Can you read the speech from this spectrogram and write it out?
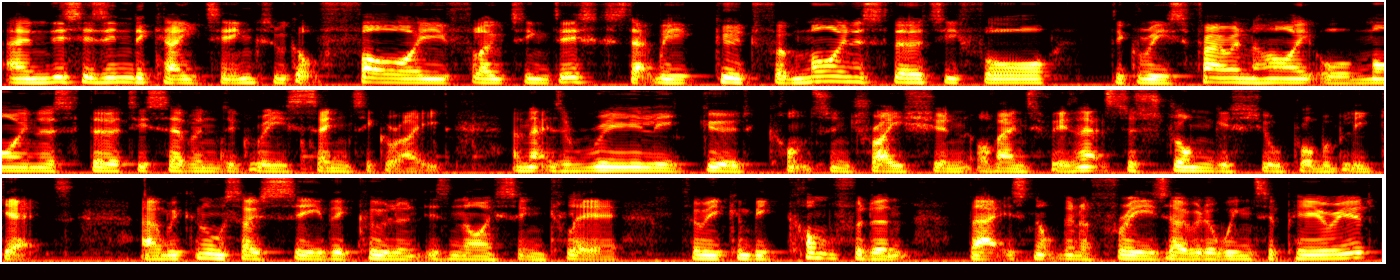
and this is indicating because we've got five floating discs that we're good for minus 34 degrees Fahrenheit or minus 37 degrees centigrade. And that is a really good concentration of antifreeze. And that's the strongest you'll probably get. And we can also see the coolant is nice and clear. So we can be confident that it's not going to freeze over the winter period.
